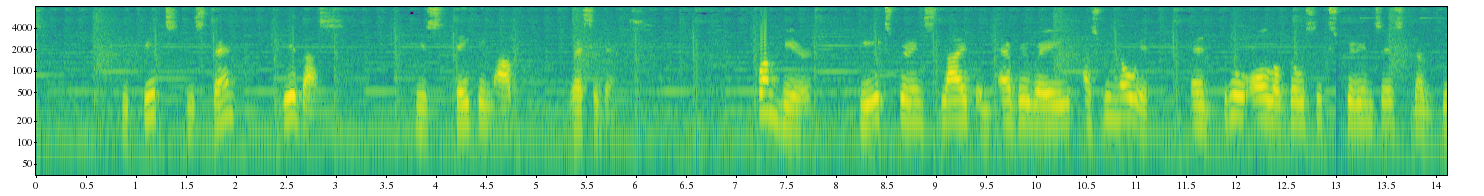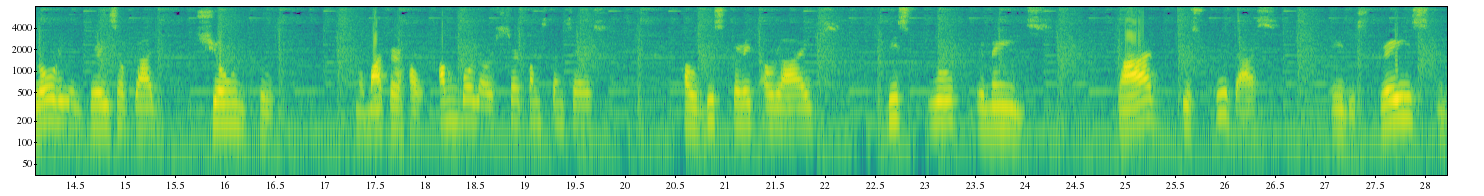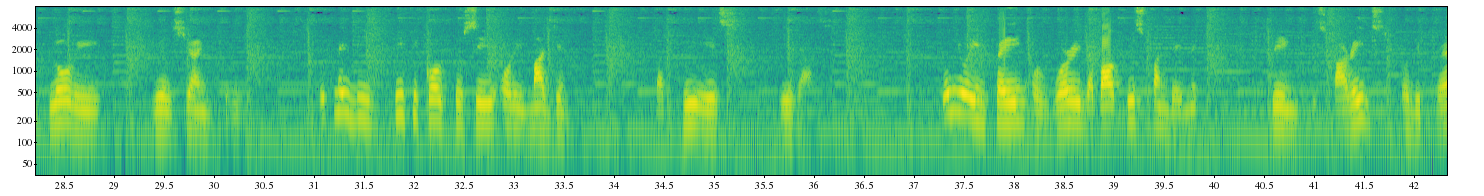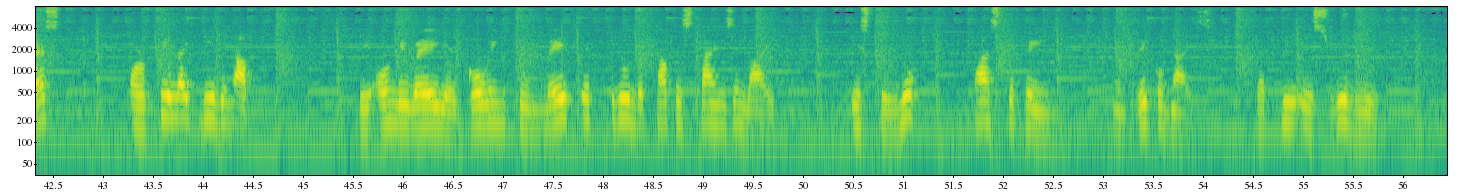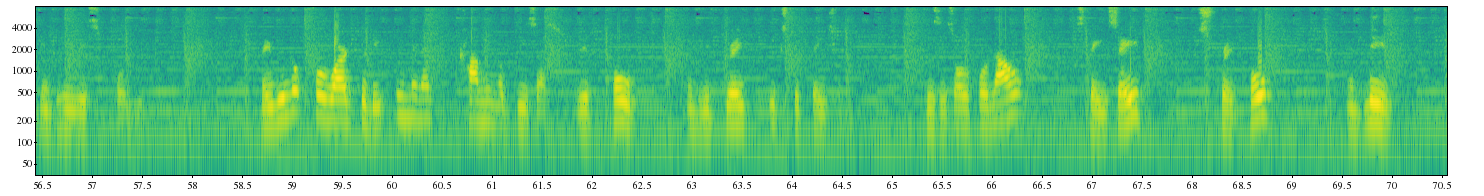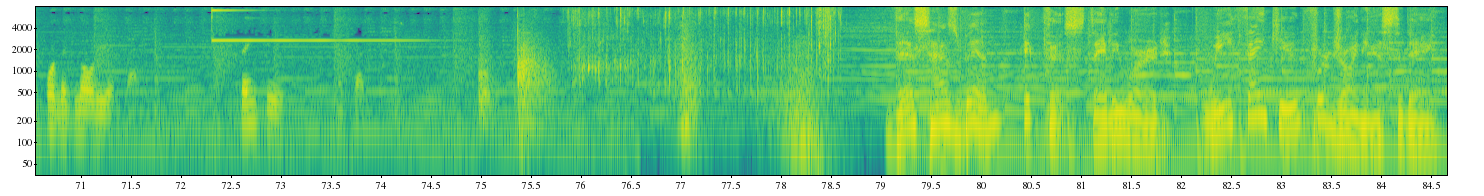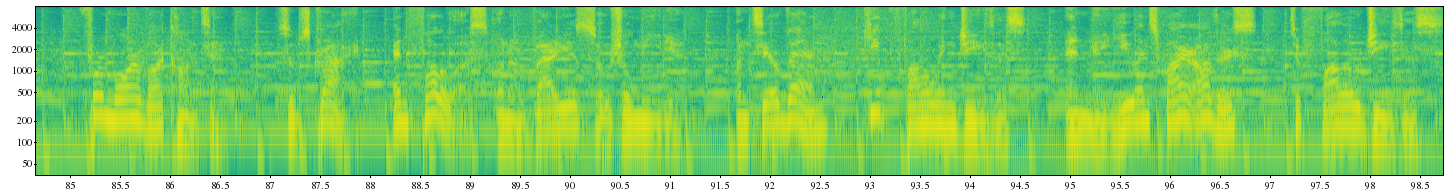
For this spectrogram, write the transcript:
He pitched His tent with us. He's taking up residence. From here, He experienced life in every way as we know it, and through all of those experiences, the glory and grace of God shone through. No matter how humble our circumstances, how disparate our lives, this truth remains. God is with us, and His grace and glory will shine through. It may be difficult to see or imagine, but He is with us. When you're in pain or worried about this pandemic, being discouraged or depressed, or feel like giving up, the only way you're going to make it through the toughest times in life is to look past the pain and recognize that He is with you and He is for you. May we look forward to the imminent coming of Jesus with hope and with great expectation. This is all for now. Stay safe, spread hope, and live for the glory of God. Thank you and God This has been Ichthus Daily Word. We thank you for joining us today. For more of our content, subscribe and follow us on our various social media. Until then, keep following Jesus and may you inspire others to follow Jesus.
